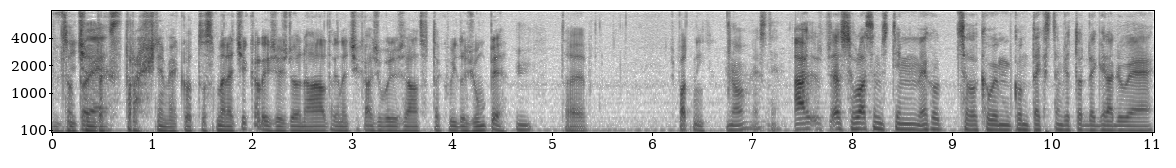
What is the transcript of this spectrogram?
v něčem je? tak strašném, jako to jsme nečekali, že do NHL, tak nečekáš, že budeš hrát v takovýhle žumpě. Hmm. To je špatný. No, jasně. A souhlasím s tím jako celkovým kontextem, že to degraduje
